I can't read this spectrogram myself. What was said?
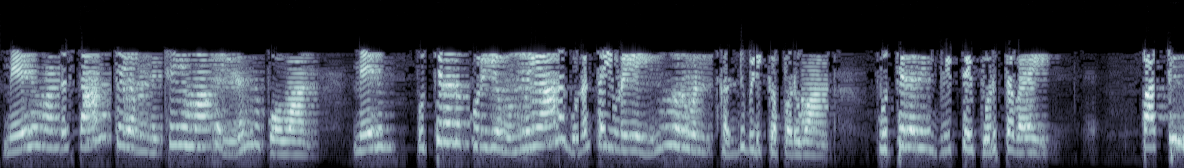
மேலும் அந்த ஸ்தானத்தை அவன் நிச்சயமாக இழந்து போவான். மேலும் புத்திரனுக்குரிய உண்மையான குணத்தையுடைய இன்னொருவன் கண்டுபிடிக்கப்படுவான். புத்திரரின் வீட்டை பொறுத்தவரை பத்தில்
